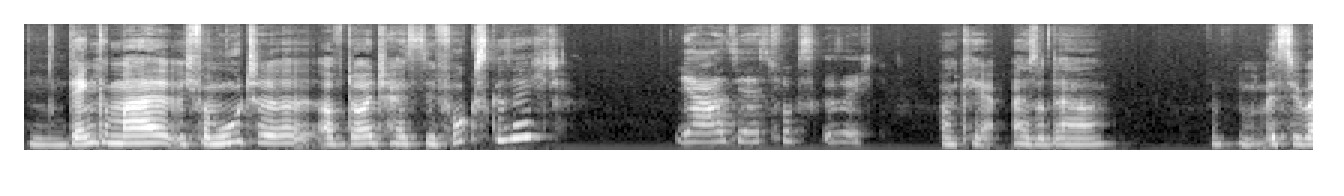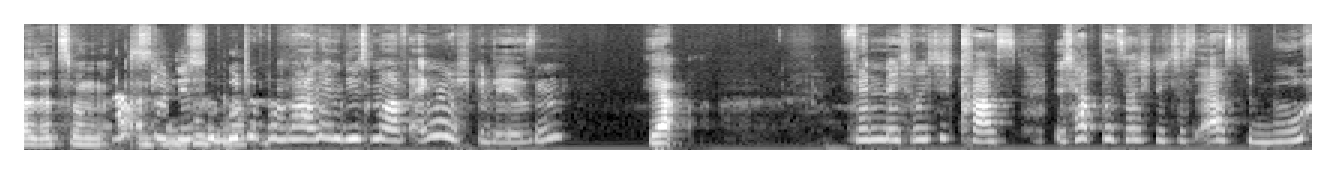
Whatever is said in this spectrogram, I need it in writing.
denke mal, ich vermute, auf Deutsch heißt sie Fuchsgesicht. Ja, sie heißt Fuchsgesicht. Okay, also da ist die Übersetzung. Hast du die anscheinend gut Tribute gelaufen. von Panem diesmal auf Englisch gelesen? Ja, Finde ich richtig krass. Ich habe tatsächlich das erste Buch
